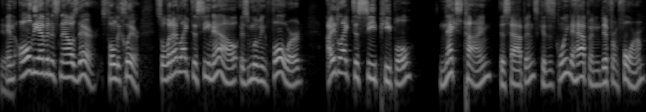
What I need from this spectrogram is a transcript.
And all the evidence now is there. It's totally clear. So what I'd like to see now is moving forward. I'd like to see people next time this happens, because it's going to happen in different form.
